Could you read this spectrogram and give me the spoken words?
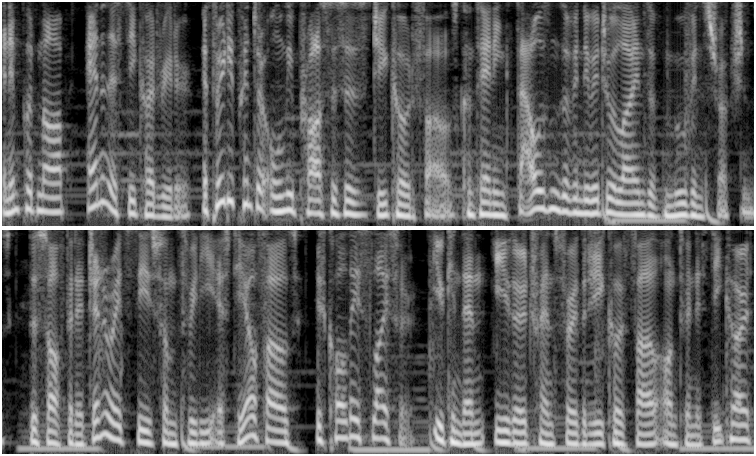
an input knob, and an SD card reader. A 3D printer only processes G-code files containing thousands of individual lines of move instructions. The software that generates these from 3D STL files is called a slicer. You can then either transfer the G-code file onto an SD card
